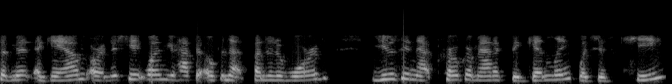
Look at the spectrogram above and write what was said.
submit a GAM or initiate one, you have to open that funded award using that programmatic begin link, which is key.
